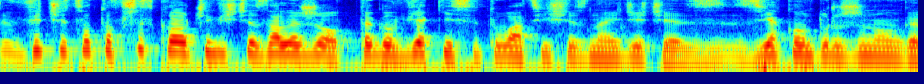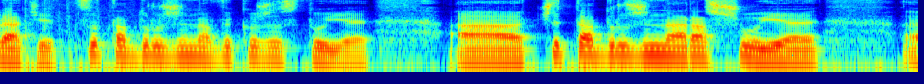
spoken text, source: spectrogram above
wiecie co, to wszystko oczywiście zależy od tego, w jakiej sytuacji się znajdziecie, z, z jaką drużyną gracie, co ta drużyna wykorzystuje, a, czy ta drużyna raszuje, e,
